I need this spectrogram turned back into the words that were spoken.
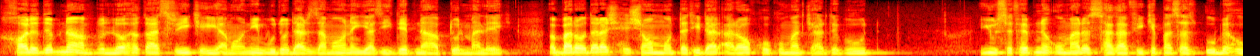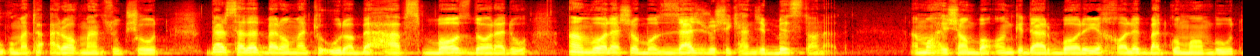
خالد ابن عبدالله قصری که یمانی بود و در زمان یزید ابن عبدالملک و برادرش هشام مدتی در عراق حکومت کرده بود یوسف ابن عمر سقفی که پس از او به حکومت عراق منصوب شد در صدد برآمد که او را به حبس باز دارد و اموالش را با زجر و شکنجه بستاند. اما هشام با آنکه باره خالد بدگمان بود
